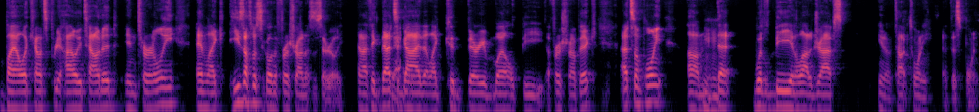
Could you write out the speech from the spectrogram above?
by all accounts pretty highly touted internally. And like he's not supposed to go in the first round necessarily. And I think that's a guy that like could very well be a first round pick at some point. Um, Mhm. That would be in a lot of drafts, you know, top twenty at this point.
